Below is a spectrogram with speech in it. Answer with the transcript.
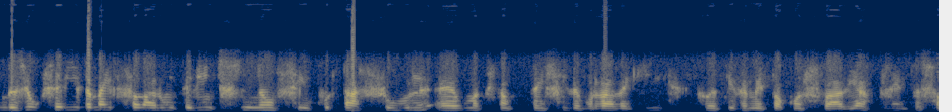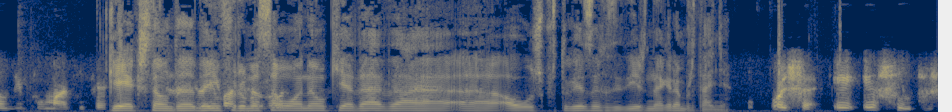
mas eu gostaria também de falar um bocadinho, se não se importar, sobre uh, uma questão que tem sido abordada aqui relativamente ao consulado e à representação diplomática. Que é a questão da, da informação ou não que é dada a, a, aos portugueses a residir na Grã-Bretanha. Ouça, é, é simples.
